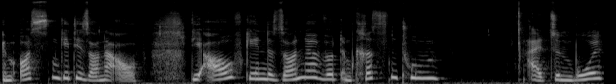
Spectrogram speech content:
Im Osten geht die Sonne auf. Die aufgehende Sonne wird im Christentum als Symbol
